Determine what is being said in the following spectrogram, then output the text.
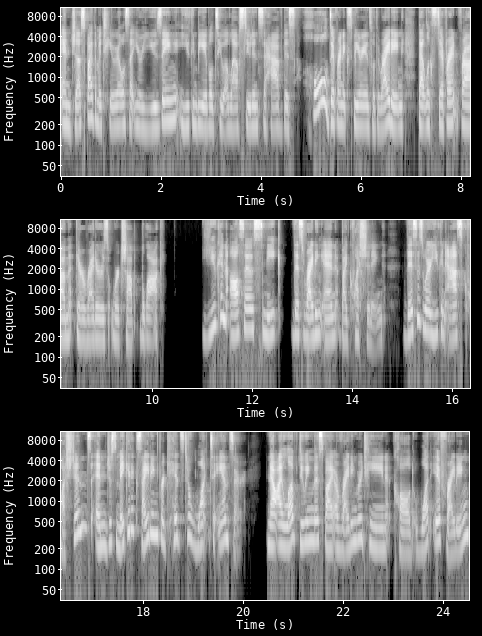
and just by the materials that you're using, you can be able to allow students to have this whole different experience with writing that looks different from their writer's workshop block. You can also sneak this writing in by questioning. This is where you can ask questions and just make it exciting for kids to want to answer. Now, I love doing this by a writing routine called What If Writing.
